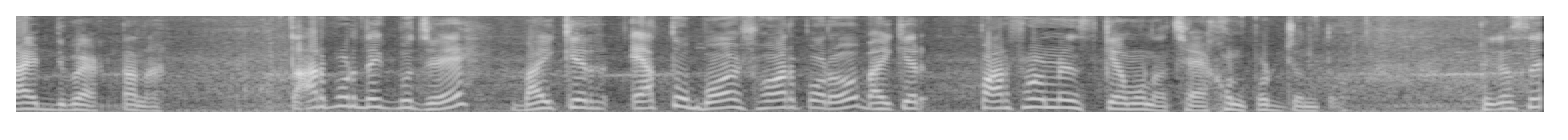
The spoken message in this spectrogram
রাইড দিব একটা না তারপর দেখব যে বাইকের এত বয়স হওয়ার পরও বাইকের পারফরমেন্স কেমন আছে এখন পর্যন্ত। ঠিক আছে?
